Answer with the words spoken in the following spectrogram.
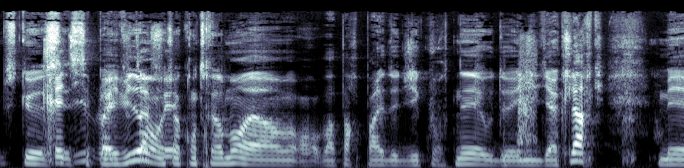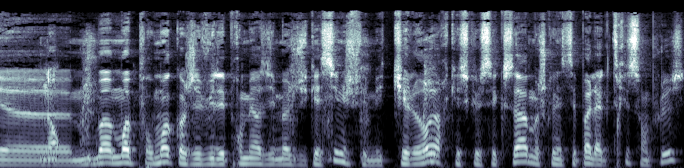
parce que c'est- pas évident, vois, contrairement à, on va pas reparler de Jay Courtney ou de Emilia Clarke, mais euh, moi, moi, pour moi, quand j'ai vu les premières images du casting, je fais mais quelle horreur, qu'est-ce que c'est que ça? Moi, je connaissais pas l'actrice en plus.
